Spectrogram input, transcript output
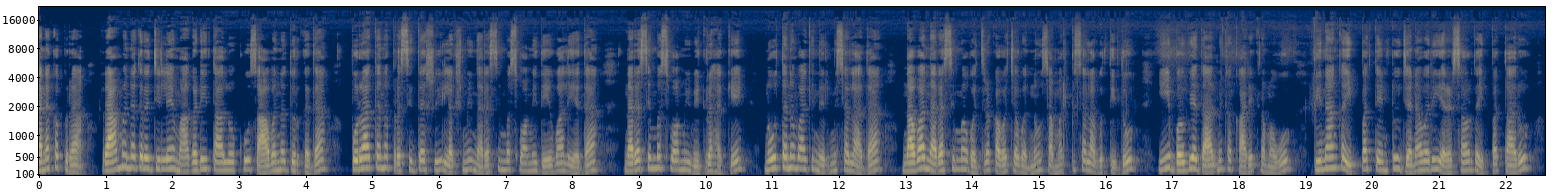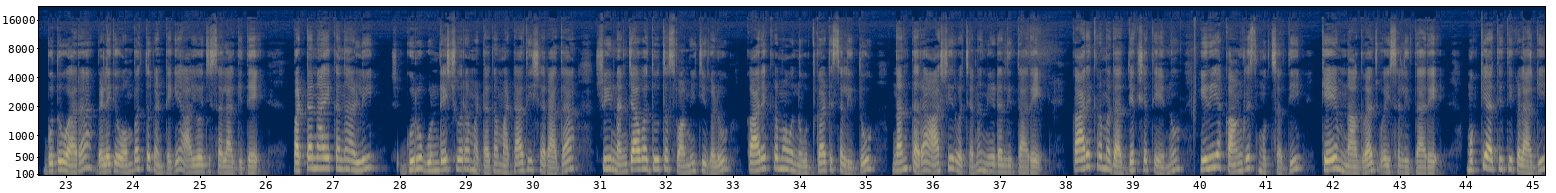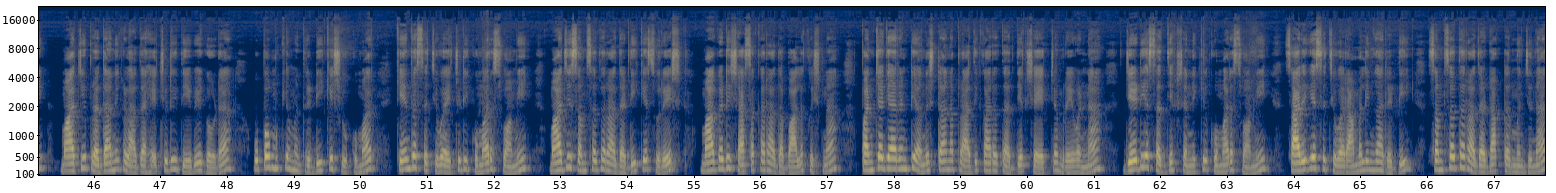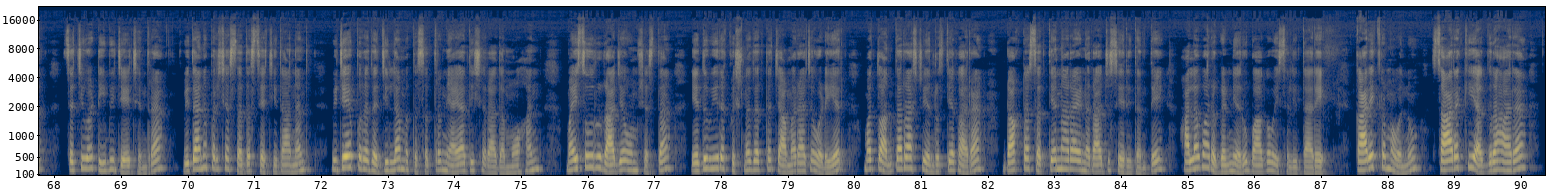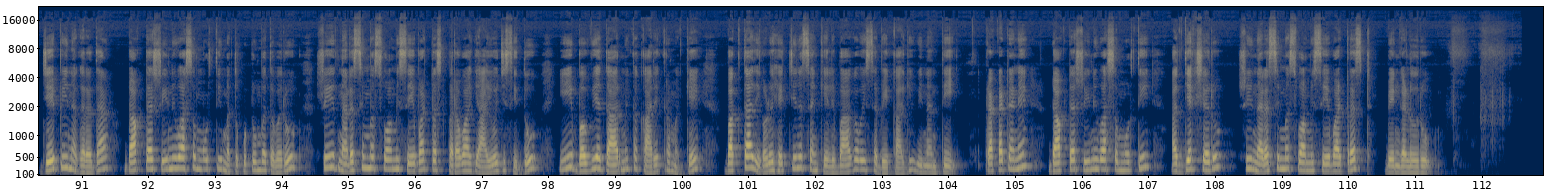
ಕನಕಪುರ ರಾಮನಗರ ಜಿಲ್ಲೆ ಮಾಗಡಿ ತಾಲೂಕು ಸಾವನದುರ್ಗದ ಪುರಾತನ ಪ್ರಸಿದ್ಧ ಶ್ರೀ ಲಕ್ಷ್ಮೀ ನರಸಿಂಹಸ್ವಾಮಿ ದೇವಾಲಯದ ನರಸಿಂಹಸ್ವಾಮಿ ವಿಗ್ರಹಕ್ಕೆ ನೂತನವಾಗಿ ನಿರ್ಮಿಸಲಾದ ನವ ನರಸಿಂಹ ವಜ್ರ ಕವಚವನ್ನು ಸಮರ್ಪಿಸಲಾಗುತ್ತಿದ್ದು, ಈ ಭವ್ಯ ಧಾರ್ಮಿಕ ಕಾರ್ಯಕ್ರಮವು ದಿನಾಂಕ ಇಪ್ಪತ್ತೆಂಟು ಜನವರಿ ಎರಡು ಸಾವಿರದ ಇಪ್ಪತ್ತಾರು ಬುಧವಾರ ಬೆಳಗ್ಗೆ ಒಂಬತ್ತು ಗಂಟೆಗೆ ಆಯೋಜಿಸಲಾಗಿದೆ. ಪಟ್ಟನಾಯಕನಹಳ್ಳಿ ಗುರುಗುಂಡೇಶ್ವರ ಮಠದ ಮಠಾಧೀಶರಾದ ಶ್ರೀ ನಂಜಾವಧೂತ ಸ್ವಾಮೀಜಿಗಳು ಕಾರ್ಯಕ್ರಮವನ್ನು ಉದ್ಘಾಟಿಸಲಿದ್ದು, ನಂತರ ಆಶೀರ್ವಚನ ನೀಡಲಿದ್ದಾರೆ. ಕಾರ್ಯಕ್ರಮದ ಅಧ್ಯಕ್ಷತೆಯನ್ನು ಹಿರಿಯ ಕಾಂಗ್ರೆಸ್ ಮುತ್ಸದ್ದಿ ಕೆಎಂ ನಾಗರಾಜ್ ವಹಿಸಲಿದ್ದಾರೆ. ಮುಖ್ಯ ಅತಿಥಿಗಳಾಗಿ ಮಾಜಿ ಪ್ರಧಾನಿಗಳಾದ ಎಚ್. ಡಿ. ದೇವೇಗೌಡ, ಉಪಮುಖ್ಯಮಂತ್ರಿ ಡಿ. ಕೆ. ಶಿವಕುಮಾರ್, ಕೇಂದ್ರ ಸಚಿವ ಎಚ್. ಡಿ. ಕುಮಾರಸ್ವಾಮಿ, ಮಾಜಿ ಸಂಸದರಾದ ಡಿ. ಕೆ. ಸುರೇಶ್, ಮಾಗಡಿ ಶಾಸಕರಾದ ಬಾಲಕೃಷ್ಣ, ಪಂಚ ಗ್ಯಾರಂಟಿ ಅನುಷ್ಠಾನ ಪ್ರಾಧಿಕಾರದ ಅಧ್ಯಕ್ಷ ಎಚ್. ಎಂ. ರೇವಣ್ಣ, ಜೆಡಿಎಸ್ ಅಧ್ಯಕ್ಷ ನಿಖಿಲ್ ಕುಮಾರಸ್ವಾಮಿ, ಸಾರಿಗೆ ಸಚಿವ ರಾಮಲಿಂಗಾರೆಡ್ಡಿ, ಸಂಸದರಾದ ಡಾಕ್ಟರ್ ಮಂಜುನಾಥ್, ಸಚಿವ ಟಿ. ಬಿ. ಜಯಚಂದ್ರ, ವಿಧಾನಪರಿಷತ್ ಸದಸ್ಯ ಚಿದಾನಂದ್, ವಿಜಯಪುರದ ಜಿಲ್ಲಾ ಮತ್ತು ಸತ್ರ ನ್ಯಾಯಾಧೀಶರಾದ ಮೋಹನ್, ಮೈಸೂರು ರಾಜವಂಶಸ್ಥ ಯದುವೀರ ಕೃಷ್ಣದತ್ತ ಚಾಮರಾಜ ಒಡೆಯರ್ ಮತ್ತು ಅಂತಾರಾಷ್ಟ್ರೀಯ ನೃತ್ಯಗಾರ ಡಾ. ಸತ್ಯನಾರಾಯಣ ರಾಜು ಸೇರಿದಂತೆ ಹಲವಾರು ಗಣ್ಯರು ಭಾಗವಹಿಸಲಿದ್ದಾರೆ. ಕಾರ್ಯಕ್ರಮವನ್ನು ಸಾರಕ್ಕಿ ಅಗ್ರಹಾರ, ಜೆಪಿ ನಗರದ ಡಾಕ್ಟರ್ ಶ್ರೀನಿವಾಸಮೂರ್ತಿ ಮತ್ತು ಕುಟುಂಬದವರು ಶ್ರೀ ನರಸಿಂಹಸ್ವಾಮಿ ಸೇವಾ ಟ್ರಸ್ಟ್ ಪರವಾಗಿ ಆಯೋಜಿಸಿದ್ದು, ಈ ಭವ್ಯ ಧಾರ್ಮಿಕ ಕಾರ್ಯಕ್ರಮಕ್ಕೆ ಭಕ್ತಾದಿಗಳು ಹೆಚ್ಚಿನ ಸಂಖ್ಯೆಯಲ್ಲಿ ಭಾಗವಹಿಸಬೇಕಾಗಿ ವಿನಂತಿ. ಪ್ರಕಟಣೆ ಡಾಕ್ಟರ್ ಶ್ರೀನಿವಾಸಮೂರ್ತಿ, ಅಧ್ಯಕ್ಷರು, ಶ್ರೀ ನರಸಿಂಹಸ್ವಾಮಿ ಸೇವಾ ಟ್ರಸ್ಟ್, ಬೆಂಗಳೂರು.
